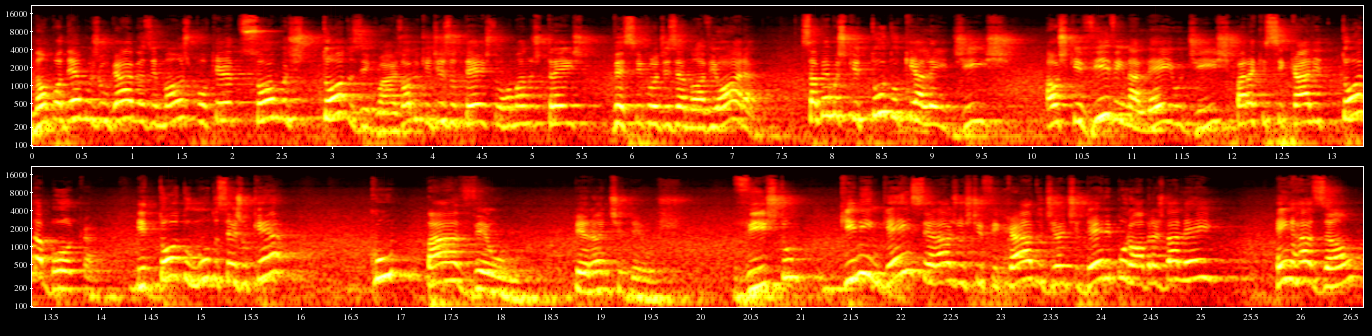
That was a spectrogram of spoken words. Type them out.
Não podemos julgar, meus irmãos, porque somos todos iguais. Olha o que diz o texto, Romanos 3, versículo 19. Ora, sabemos que tudo o que a lei diz, aos que vivem na lei o diz, para que se cale toda a boca e todo mundo seja o quê? Culpável perante Deus, visto que ninguém será justificado diante dele por obras da lei, em razão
